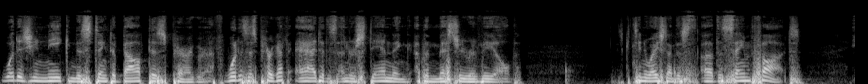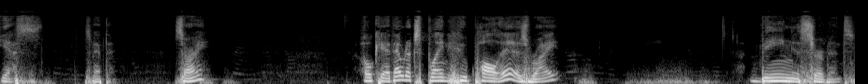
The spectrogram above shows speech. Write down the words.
What is unique and distinct about this paragraph? What does this paragraph add to this understanding of the mystery revealed? It's a continuation of this uh, the same thought. Yes, Samantha. Sorry. Okay, that would explain who Paul is, right? Being a servant.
